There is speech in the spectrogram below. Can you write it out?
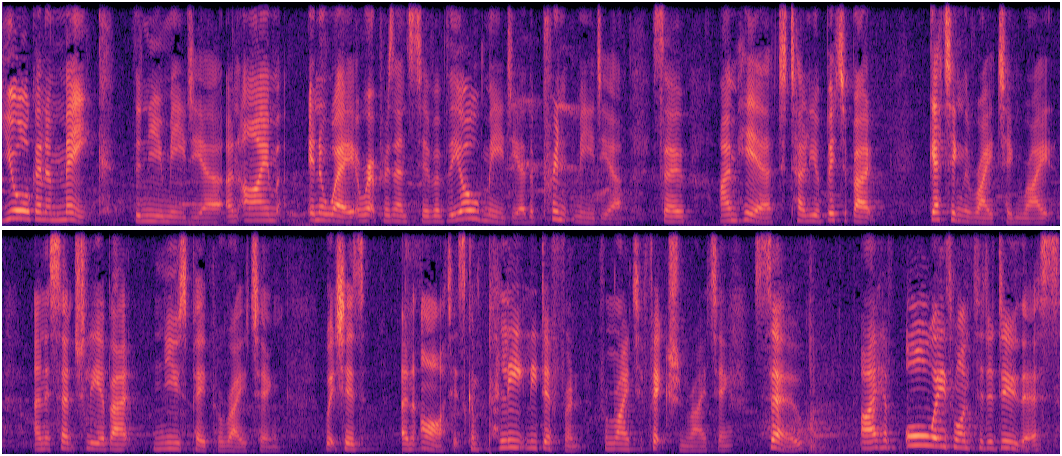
you're going to make the new media, and I'm, in a way, a representative of the old media, the print media. So I'm here to tell you a bit about getting the writing right and essentially about newspaper writing, which is an art. It's completely different from writer fiction writing. So I have always wanted to do this,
